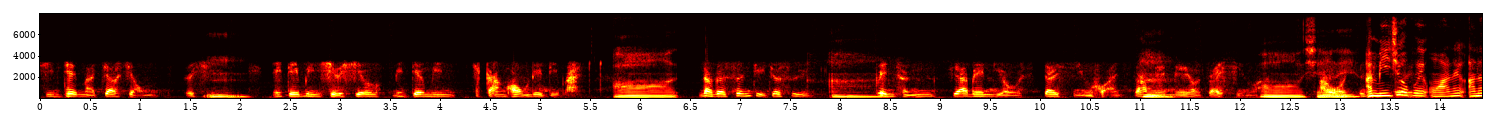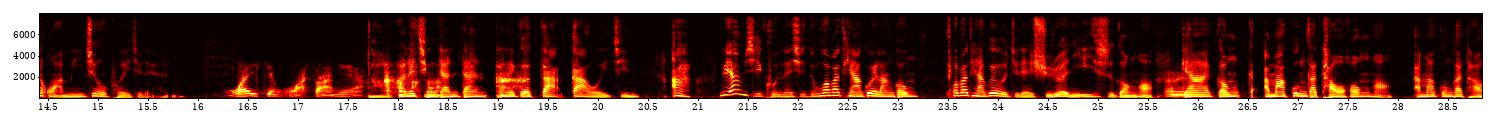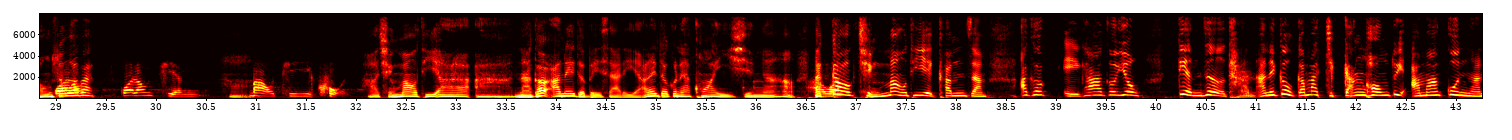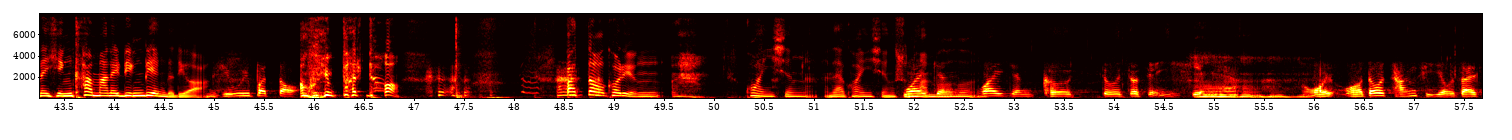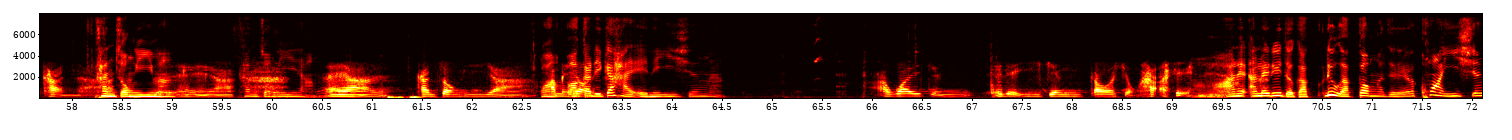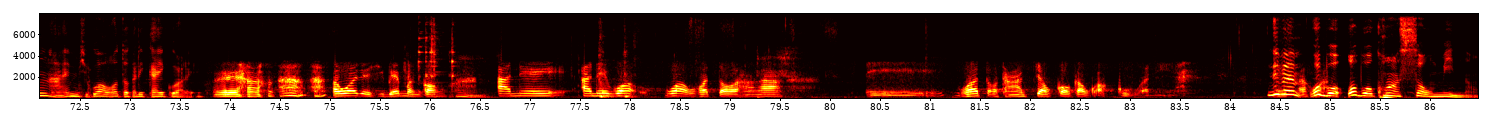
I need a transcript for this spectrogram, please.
身体嘛照常，就是下底面烧烧，面顶面一江风咧入来。啊。那个身体就是啊，变成下面有在循环，上面没有在循环。哦，是啊，啊米酒配换咧，安尼换米酒配一个。我已经换三年。啊，安尼真简单，安尼个扎架围巾啊！你暗时困的时阵，我捌听过人讲，我捌听过有一个徐润医师讲吼，惊讲阿妈滚甲头风吼，阿妈滚甲头风，所以我捌我拢穿。帽 T 困，好穿帽 T 啊啊，哪个安尼都袂使哩啊，安尼都可能看医生啊哈。那到穿帽 T 的抗战，啊个下骹个用电热毯，安尼个感觉一江风对阿妈滚安尼胸坎安尼冷冷的对啊。是胃巴肚，胃巴肚，巴肚可能看医生啦，安尼看医生循环不好。我已经科。都做这医生啊，我我都长期有在看呐。看中医吗？哎呀，看中医啊。哎呀，看中医呀。我我家己个海燕的医生啦。啊，我已经迄个医生到我上海。安尼安尼，你就甲你甲讲啊，一个看医生啊，毋是我，我都甲你解决咧。哎呀，啊，我就是免问讲，安尼安尼，我我有法度行啊？诶，我度通照顾到偌久安尼啊？你边我无我无看寿命哦，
